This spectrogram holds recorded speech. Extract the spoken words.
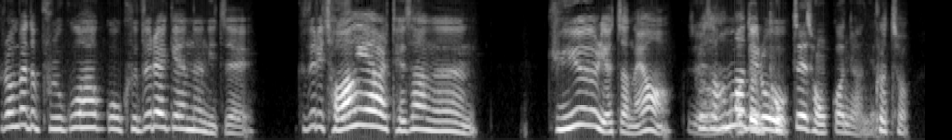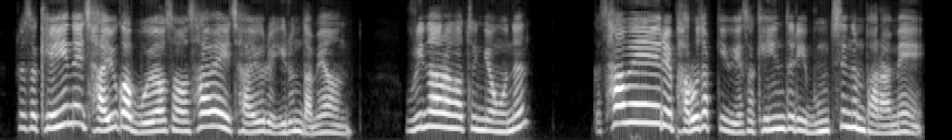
그럼에도 불구하고 그들에게는 이제 그들이 저항해야 할 대상은 규율이었잖아요. 그죠? 그래서 어떤 한마디로 독재 정권이 아니라 그렇죠. 그래서 개인의 자유가 모여서 사회의 자유를 이룬다면 우리나라 같은 경우는 그러니까 사회를 바로잡기 위해서 개인들이 뭉치는 바람에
